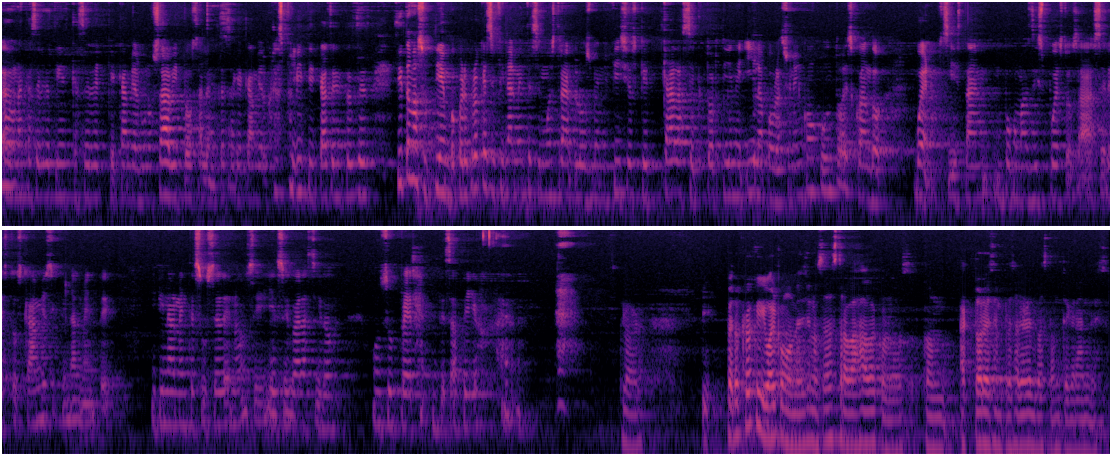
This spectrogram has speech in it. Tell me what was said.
a una casería tiene que hacer que cambie algunos hábitos, a la empresa que cambie algunas políticas, entonces sí toma su tiempo, pero creo que si finalmente se muestran los beneficios que cada sector tiene y la población en conjunto, es cuando, bueno, sí están un poco más dispuestos a hacer estos cambios y finalmente, y finalmente sucede, ¿no? Sí, y eso igual ha sido un súper desafío. Claro pero creo que igual como mencionas, has trabajado con, los, con actores empresariales bastante grandes.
